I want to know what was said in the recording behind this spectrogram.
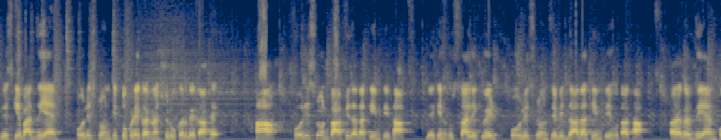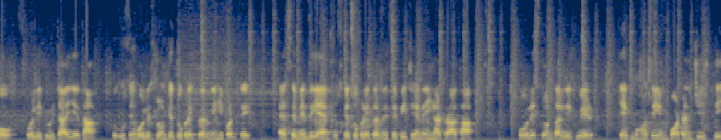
जिसके बाद जियन होली स्टोन के टुकड़े करना शुरू कर देता है। हाँ होली स्टोन काफ़ी ज़्यादा कीमती था, लेकिन उसका लिक्विड होली स्टोन से भी ज़्यादा कीमती होता था। और अगर जियन को वो लिक्विड चाहिए था तो उसे होली स्टोन के टुकड़े करने ही पड़ते। ऐसे में जियन उसके टुकड़े करने से पीछे नहीं हट रहा था। होली स्टोन का लिक्विड एक बहुत ही इंपॉर्टेंट चीज़ थी,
